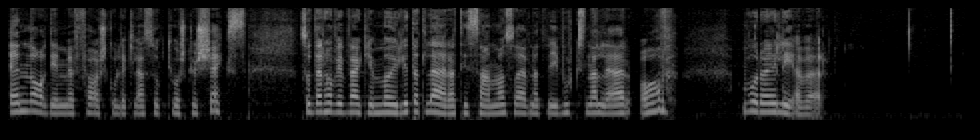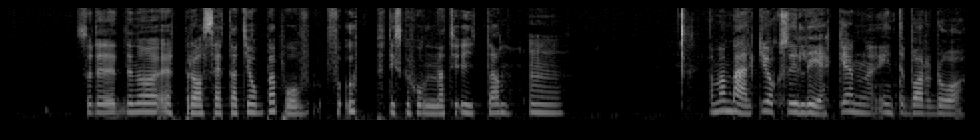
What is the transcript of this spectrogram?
en avdelning med förskoleklass upp till årskurs 6. Så där har vi verkligen möjlighet att lära tillsammans och även att vi vuxna lär av våra elever. Så det, det är nog ett bra sätt att jobba på, få upp diskussionerna till ytan. Mm. Ja, man märker ju också i leken, inte bara då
